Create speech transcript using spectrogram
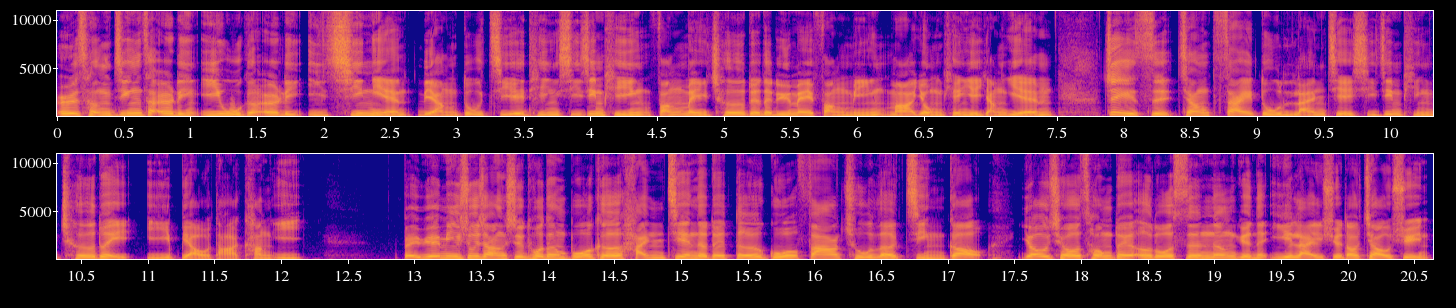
而曾经在二零一五跟二零一七年两度截停习近平访美车队的旅美访民马永田也扬言，这一次将再度拦截习近平车队，以表达抗议。北约秘书长史托滕伯格罕见的对德国发出了警告，要求从对俄罗斯能源的依赖学到教训，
